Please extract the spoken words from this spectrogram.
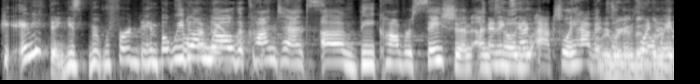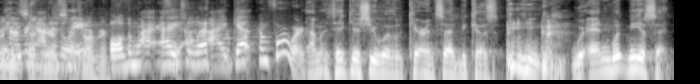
he, anything. He's referred to him. But we don't know the content of the conversation And until you actually have it. Let me So bring in there's the- no way bring that you can actually. All the more I- reason to let the I report get- come forward. I'm going to take issue with what Karen said because, and what Mia said.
